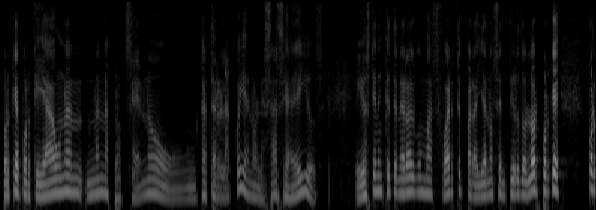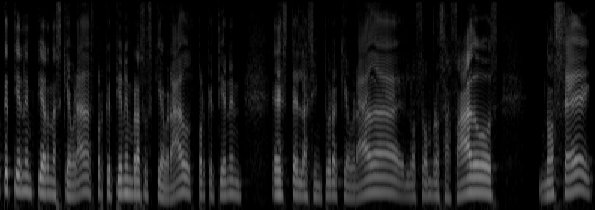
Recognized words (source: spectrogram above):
¿Por qué? Porque ya un naproxeno o un caterolaco ya no les hace a ellos. Ellos tienen que tener algo más fuerte para ya no sentir dolor. ¿Por qué? Porque tienen piernas quebradas, porque tienen brazos quebrados, porque tienen este, la cintura quebrada, los hombros zafados, no sé,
